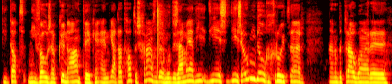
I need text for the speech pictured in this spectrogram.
die dat niveau zou kunnen aantikken. En ja, dat had dus Gravenberg moeten zijn. Maar ja, die, die, is, die is ook niet doorgegroeid naar, naar een betrouwbare,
